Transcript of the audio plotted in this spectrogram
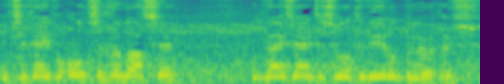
Ik zeg even onze gewassen, want wij zijn tenslotte wereldburgers.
